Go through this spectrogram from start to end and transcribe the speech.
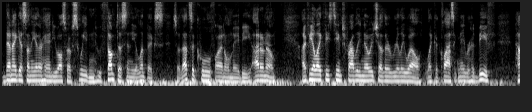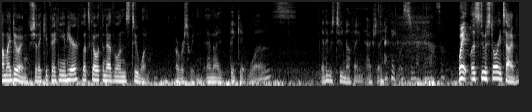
then I guess on the other hand, you also have Sweden who thumped us in the Olympics, so that's a cool final maybe. I don't know. I feel like these teams probably know each other really well, like a classic neighborhood beef. How am I doing? Should I keep faking it here? Let's go with the Netherlands 2 1. over Sweden, and I think it was, I think it was two nothing actually. I think it was two nothing also. Wait, let's do a story time.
